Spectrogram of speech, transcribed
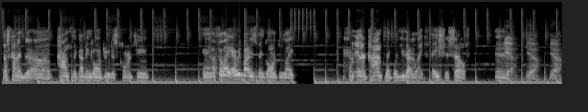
that's kind of the uh conflict i've been going through this quarantine and i feel like everybody's been going through like some inner conflict where you gotta like face yourself and Yeah, yeah, yeah.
